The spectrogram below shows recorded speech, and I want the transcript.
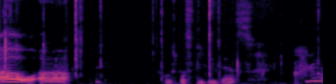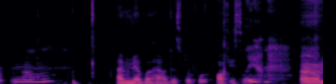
Oh, uh, We're supposed to do this. I don't know. I've never had this before, obviously. Um,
